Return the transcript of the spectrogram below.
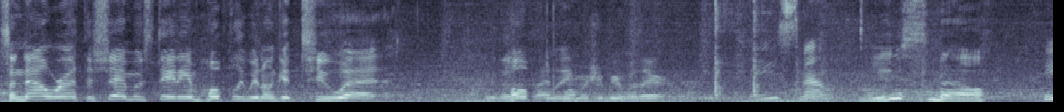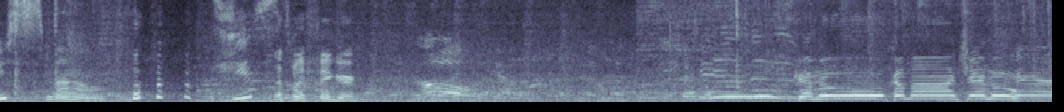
So now we're at the Shamu Stadium. Hopefully we don't get too wet. Hopefully. We should be over there. You smell. You smell. You smell. you smell. That's my finger. Oh, yeah. Shamu, come on, Shamu.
